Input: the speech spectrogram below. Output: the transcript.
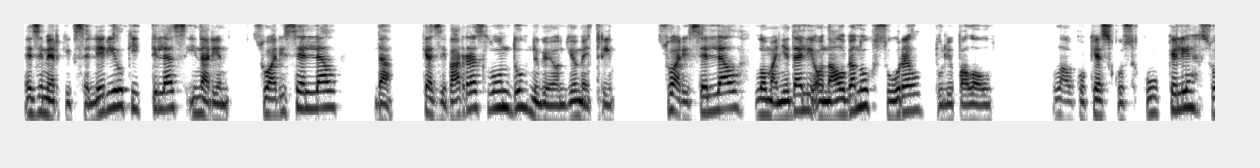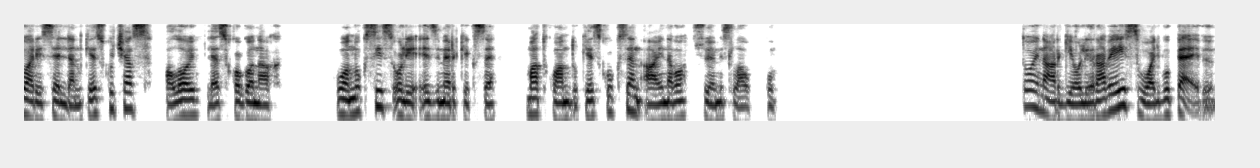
Esimerkiksi Levil Kittiläs Inarin Suorisellal ja Käsivarras lundu nykyään jo metri. Suorisellal lomanedali on alkanut suurel tulipalol. Laukukeskus Kuukkeli Suorisellän keskuksessa paloi läs kokonaan. Huonuksis oli esimerkiksi matkuantokeskuksen ainoa syömislaukku. Toinen arki oli raveis vuodvupäivy.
